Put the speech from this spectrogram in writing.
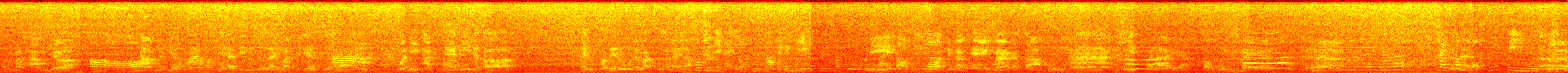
คนมาถามเยอะอ๋อถามกันเยอะมากว่าเคราตินคืออะไรบาซิเลียนคืออะไรอ่าวันนี้อัดแค่นี้แล้วก็ให้ทุกคนได้รู้เลยว่าคืออะไรละก็คือไหนๆลงทุนทำไปทั้งทีก็ซื้อแชมพูไปนี่ใช้ต่อเนื่ขอวงดหนึ่งอะแพงมากอะสามหมื่นห้าอันนี้เท่าไหร่อะสองหมื่นแปดเออ ใครทำผมที่ตีมือเออ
